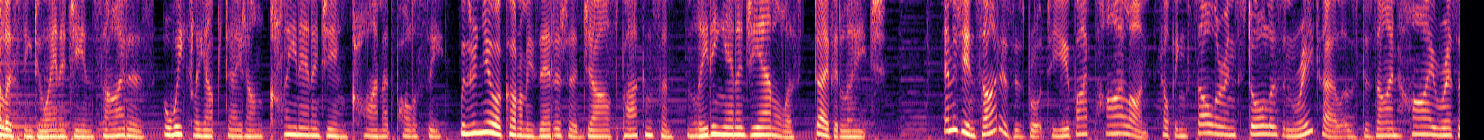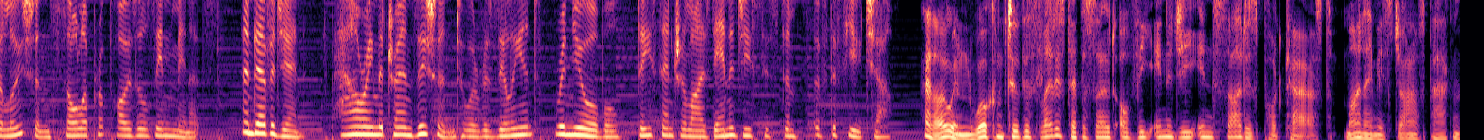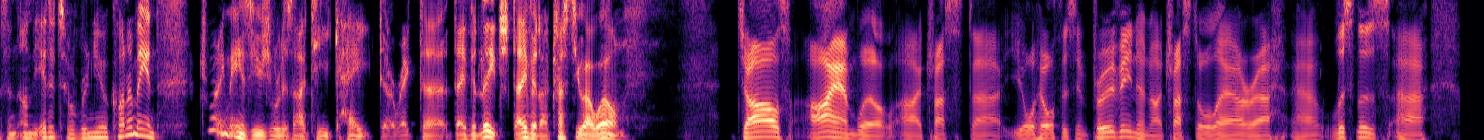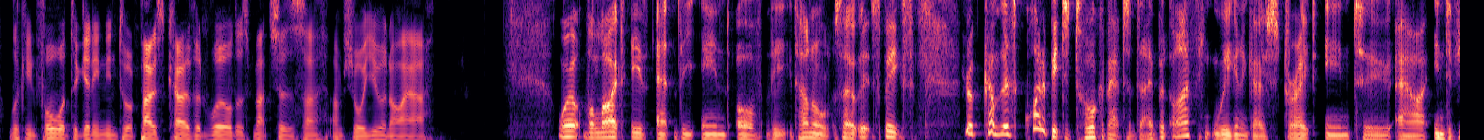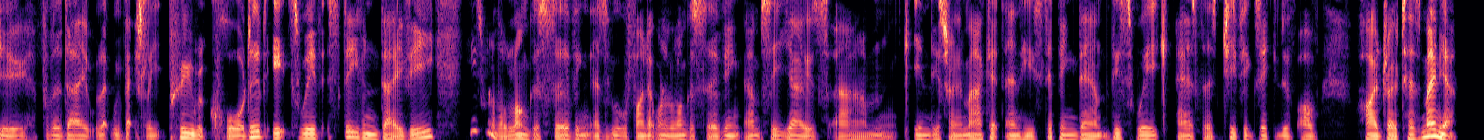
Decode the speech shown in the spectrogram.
You're listening to Energy Insiders, a weekly update on clean energy and climate policy, with Renew Economy's editor Giles Parkinson and leading energy analyst David Leitch. Energy Insiders is brought to you by Pylon, helping solar installers and retailers design high resolution solar proposals in minutes, and Evergen, powering the transition to a resilient, renewable, decentralised energy system of the future. Hello, and welcome to this latest episode of the Energy Insiders podcast. My name is Giles Parkinson. I'm the editor of Renew Economy, and joining me as usual is ITK Director David Leitch. David, I trust you are well. Giles, I am well. I trust uh, your health is improving, and I trust all our uh, uh, listeners are looking forward to getting into a post COVID world as much as uh, I'm sure you and I are. Well, the light is at the end of the tunnel, so it speaks. Look, um, there's quite a bit to talk about today, but I think we're going to go straight into our interview for the day that we've actually pre recorded. It's with Stephen Davey. He's one of the longest serving, as we will find out, one of the longest serving um, CEOs um, in the Australian market, and he's stepping down this week as the chief executive of Hydro Tasmania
